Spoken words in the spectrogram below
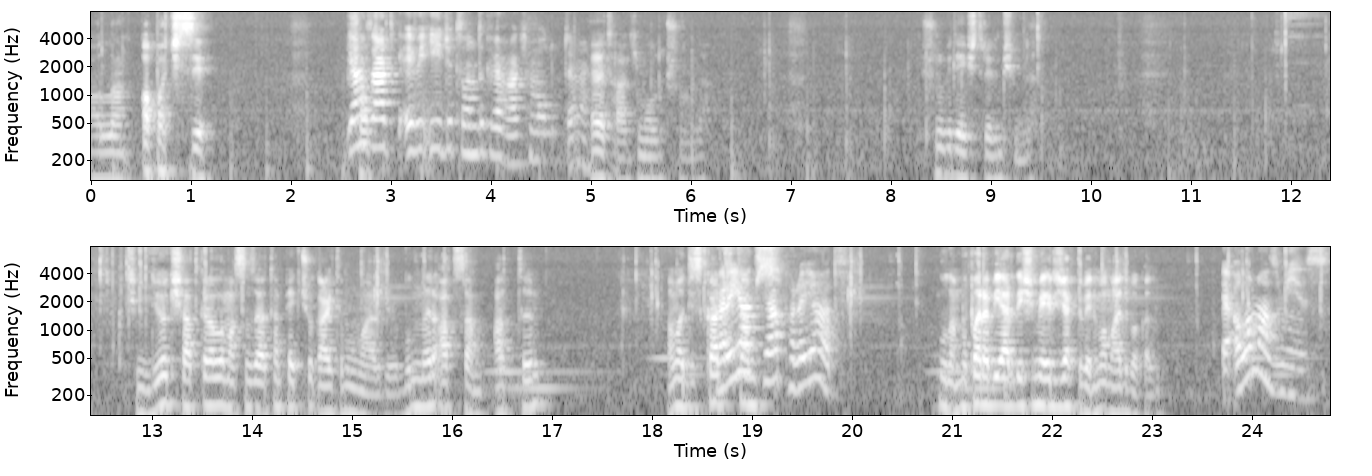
Allah'ın apaçisi. Yalnız Şap- artık evi iyice tanıdık ve hakim olduk değil mi? Evet hakim olduk şu anda. Şunu bir değiştirelim şimdi. Şimdi diyor ki shotgun alamazsın zaten pek çok item'ım var diyor. Bunları atsam attım. Ama discard Parayı at items... ya parayı at. Ulan bu para bir yerde işime yarayacaktı benim ama hadi bakalım. E alamaz mıyız?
